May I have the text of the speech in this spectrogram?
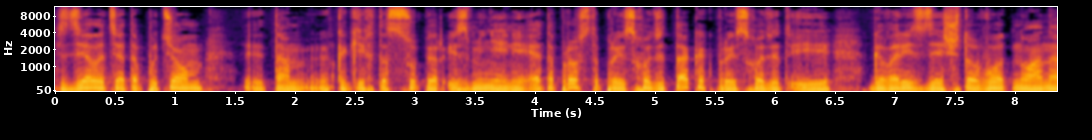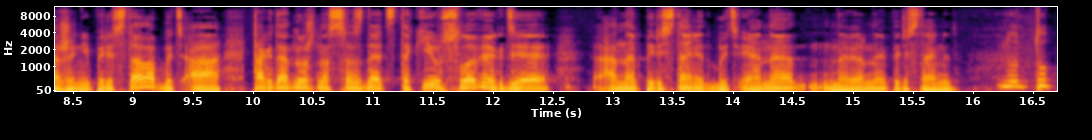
сделать это путем э, там каких-то супер изменений. Это просто происходит так, как происходит. И говорить здесь, что вот, ну она же не перестала быть, а тогда нужно создать такие условия, где она перестанет быть. И она, наверное, перестанет. Ну, тут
